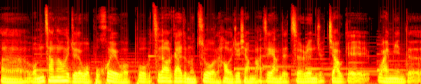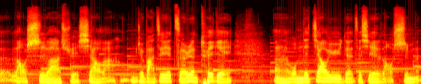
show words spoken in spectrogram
呃，我们常常会觉得我不会，我不知道该怎么做，然后我就想把这样的责任就交给外面的老师啦、学校啦，我们就把这些责任推给呃我们的教育的这些老师们。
